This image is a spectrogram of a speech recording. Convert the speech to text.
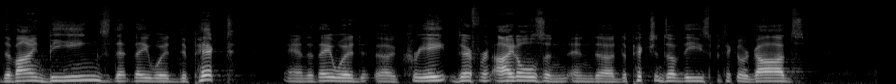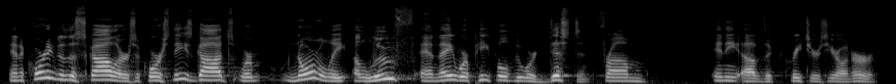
divine beings that they would depict and that they would uh, create different idols and, and uh, depictions of these particular gods. And according to the scholars, of course, these gods were normally aloof and they were people who were distant from any of the creatures here on earth,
